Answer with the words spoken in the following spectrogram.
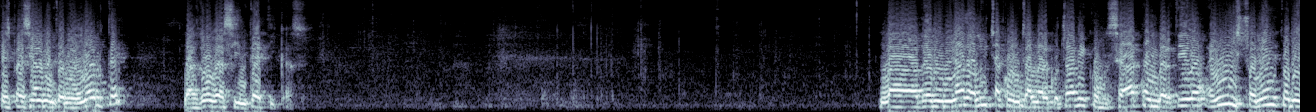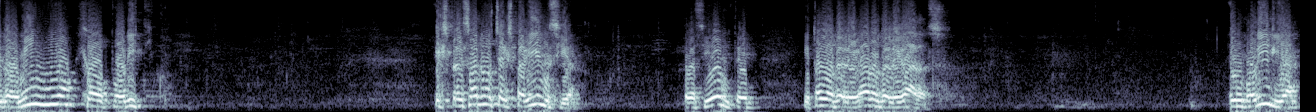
especialmente en el norte, las drogas sintéticas. La denominada lucha contra el narcotráfico se ha convertido en un instrumento de dominio geopolítico. Expresar nuestra experiencia, presidente y todos delegados, delegadas. En Bolivia,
